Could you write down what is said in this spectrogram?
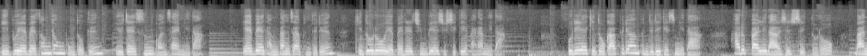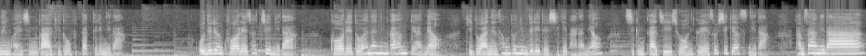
2부 예배 성경 봉독은 유재순 권사입니다. 예배 담당자 분들은 기도로 예배를 준비해 주시기 바랍니다. 우리의 기도가 필요한 분들이 계십니다. 하루빨리 나으실 수 있도록 많은 관심과 기도 부탁드립니다. 오늘은 9월의 첫 주입니다. 9월에도 하나님과 함께하며 기도하는 성도님들이 되시기 바라며 지금까지 조원교회 소식이었습니다. 감사합니다.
